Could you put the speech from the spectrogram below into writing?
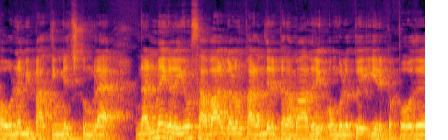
பௌர்ணமி பார்த்தீங்கன்னு வச்சுக்கோங்களேன் நன்மைகளையும் சவால்களும் கலந்திருக்கிற மாதிரி உங்களுக்கு இருக்க போகுது.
